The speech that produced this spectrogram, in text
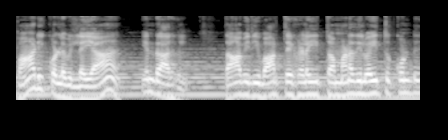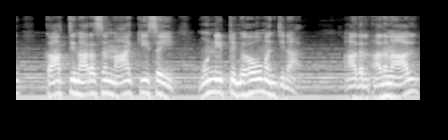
பாடிக்கொள்ளவில்லையா? என்றார்கள். தாவிதி வார்த்தைகளை தம் மனதில் வைத்துக்கொண்டு காத்தின் அரசன் ஆக்கீஸை முன்னிட்டு மிகவும் அஞ்சினார். அதன் அதனால்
